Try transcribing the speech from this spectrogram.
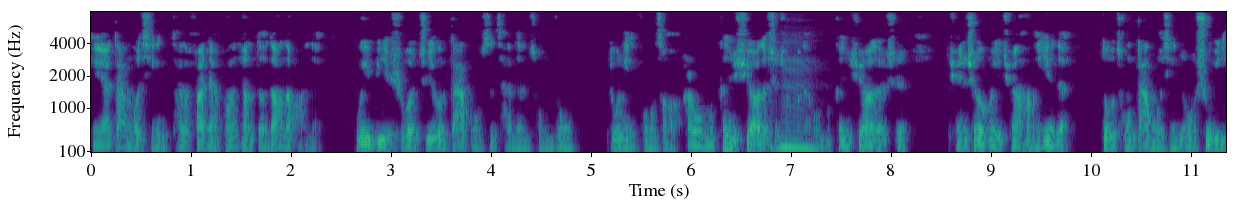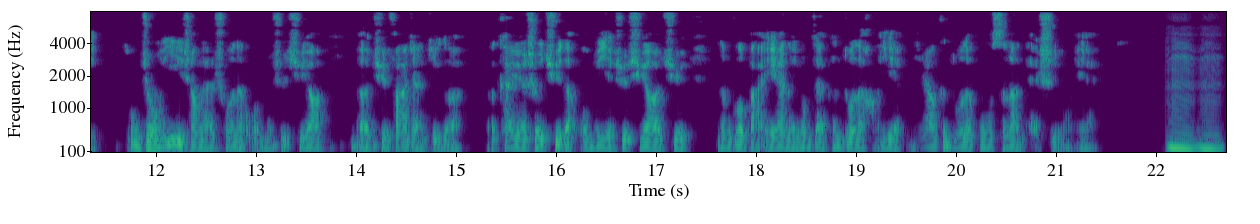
AI 大模型它的发展方向得当的话呢，未必说只有大公司才能从中独领风骚，而我们更需要的是什么呢？我们更需要的是全社会、全行业的都从大模型中受益。从这种意义上来说呢，我们是需要呃去发展这个呃开源社区的，我们也是需要去能够把 AI 呢用在更多的行业，让更多的公司呢来使用 AI。嗯嗯。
